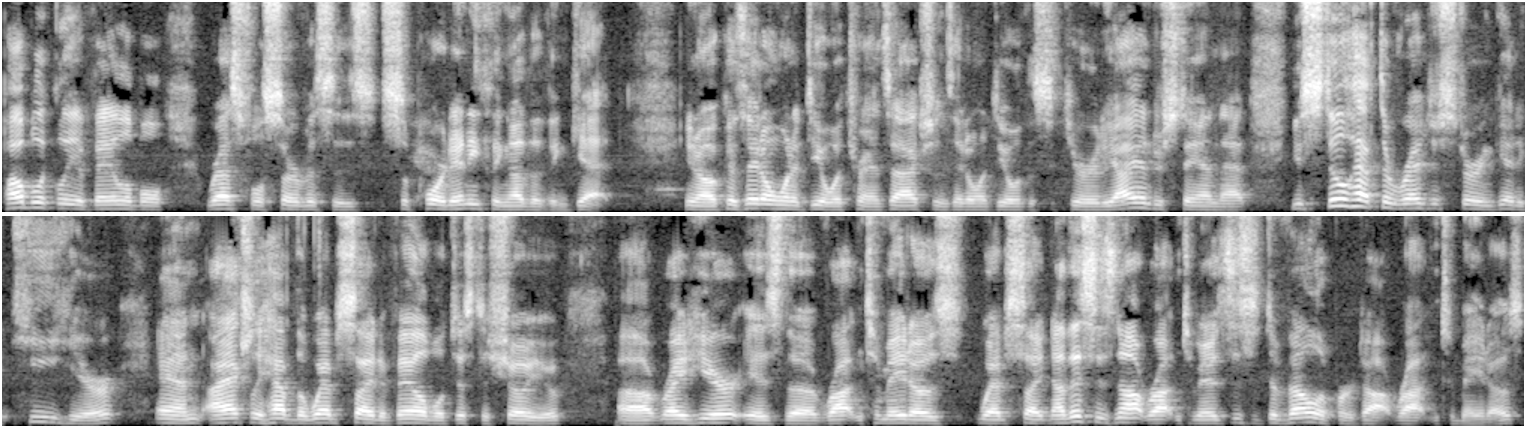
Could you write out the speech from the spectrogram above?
publicly available RESTful services support anything other than GET you know, because they don't want to deal with transactions, they don't want to deal with the security. I understand that. You still have to register and get a key here, and I actually have the website available just to show you. Uh, right here is the Rotten Tomatoes website. Now, this is not Rotten Tomatoes. This is developer.rottentomatoes.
